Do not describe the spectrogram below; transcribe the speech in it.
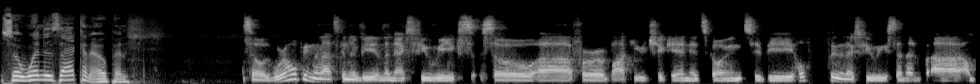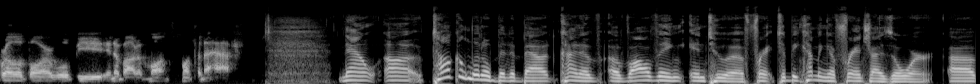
So when is that going to open so we're hoping that that's going to be in the next few weeks. So uh, for Baku Chicken, it's going to be hopefully in the next few weeks, and then uh, Umbrella Bar will be in about a month, month and a half. Now, uh, talk a little bit about kind of evolving into a fr- to becoming a franchisor. Uh,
